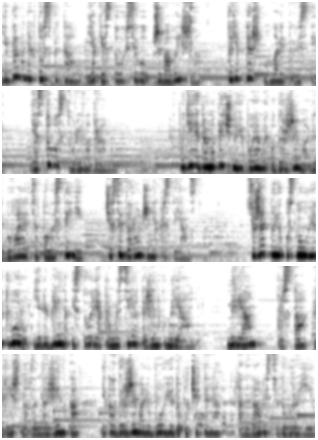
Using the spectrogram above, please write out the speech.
Якби мене хтось спитав, як я з того всього жива вийшла, то я б теж могла відповісти: я з того створила драму. Події драматичної поеми Одержима відбуваються в Палестині в часи зародження християнства. Сюжетною основою твору є біблійна історія про Месію та жінку Міріам. Міріам проста, грішна, земна жінка, яка одержима любов'ю до учителя та ненавистю до ворогів,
